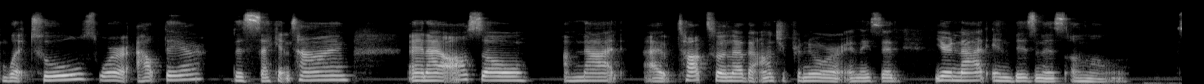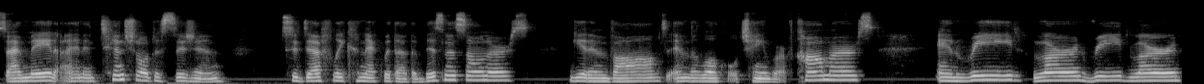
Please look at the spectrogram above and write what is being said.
what tools were out there this second time. And I also, I'm not, I talked to another entrepreneur and they said, You're not in business alone. So I made an intentional decision to definitely connect with other business owners, get involved in the local chamber of commerce, and read, learn, read, learn,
